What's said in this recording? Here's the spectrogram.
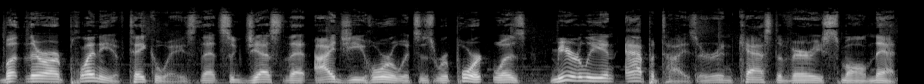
But there are plenty of takeaways that suggest that I.G. Horowitz's report was merely an appetizer and cast a very small net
